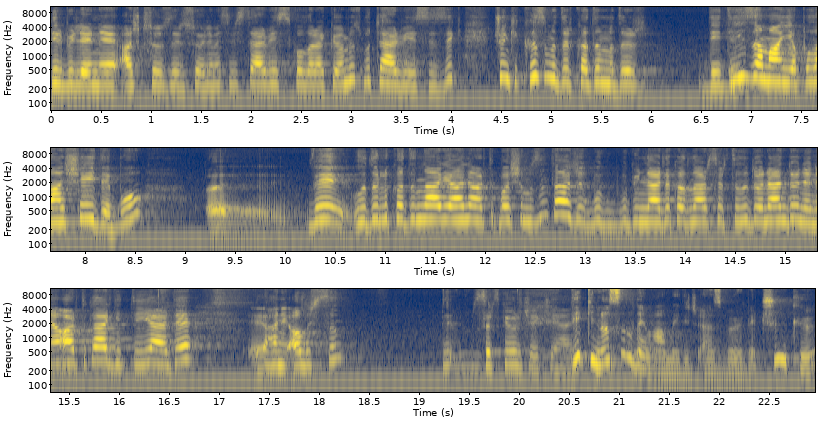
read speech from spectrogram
birbirlerine aşk sözleri söylemesi biz terbiyesizlik olarak görmüyoruz. Bu terbiyesizlik. Çünkü kız mıdır, kadın mıdır dediği zaman yapılan şey de bu. Ee, ve Iğdırlı kadınlar yani artık başımızın tacı. Bu, bugünlerde kadınlar sırtını dönen dönene artık her gittiği yerde e, hani alışsın. Bir Sırt görecek yani. Peki nasıl devam edeceğiz böyle? Çünkü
